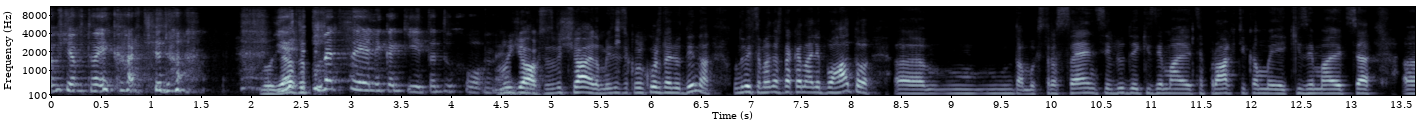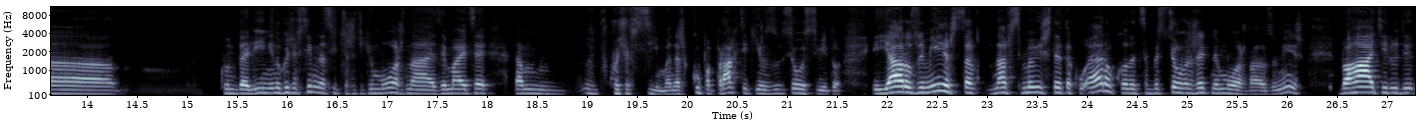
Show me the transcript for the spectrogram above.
Вообще в твоей карте, да. Ну, я Есть вже у тебя цели какие-то духовні. Ну як, це звичайно. Мені здається, коли кожна людина. Ну дивіться, в мене ж на каналі багато е, м, там екстрасенсів, люди, які займаються практиками, які займаються е, кундаліні. Ну, хоча всім на світі, що тільки можна, займаються там, хоча всі. Мене ж купа практиків з усього світу. І я розумію, що це в наш ми війшли в таку еру, коли це без цього жити не можна. Розумієш? Багаті люди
